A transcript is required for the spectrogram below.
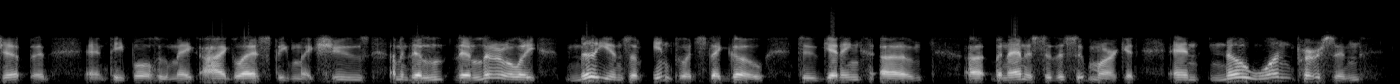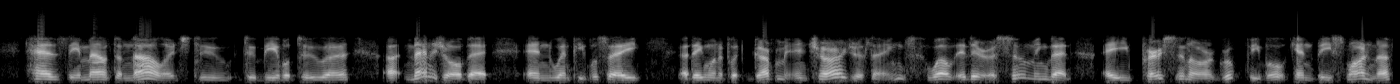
ship and and people who make eyeglass, people make shoes. I mean, there there are literally millions of inputs that go to getting uh, uh, bananas to the supermarket, and no one person has the amount of knowledge to to be able to uh, uh, manage all that. And when people say uh, they want to put government in charge of things, well, they're assuming that a person or a group of people can be smart enough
